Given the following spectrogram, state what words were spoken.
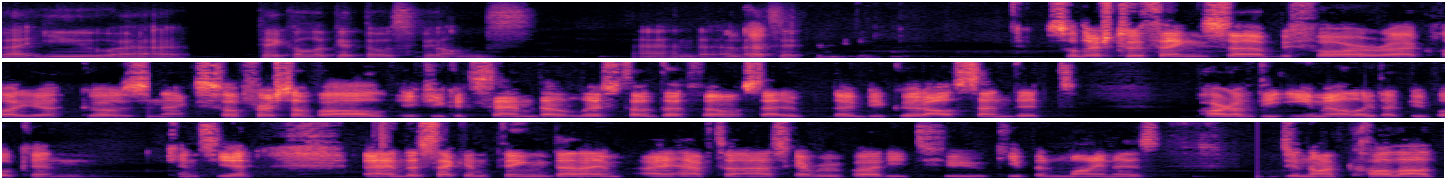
that you uh, take a look at those films. And uh, okay. that's it for me. So there's two things uh, before uh, Claudia goes next. So first of all, if you could send a list of the films, that that'd be good. I'll send it part of the email, like that people can can see it. And the second thing that I I have to ask everybody to keep in mind is, do not call out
